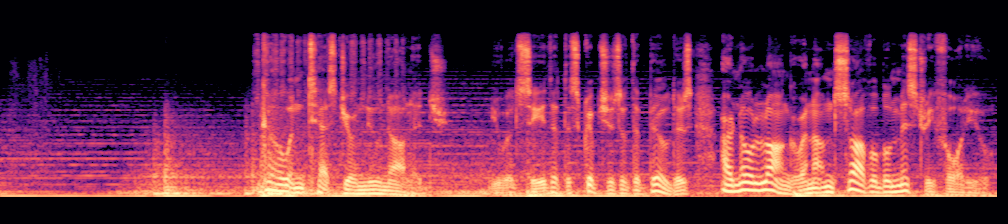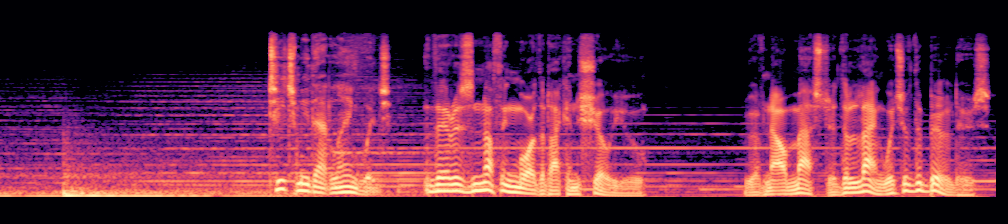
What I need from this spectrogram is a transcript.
Go and test your new knowledge. You will see that the scriptures of the builders are no longer an unsolvable mystery for you. Teach me that language. There is nothing more that I can show you. You have now mastered the language of the builders.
